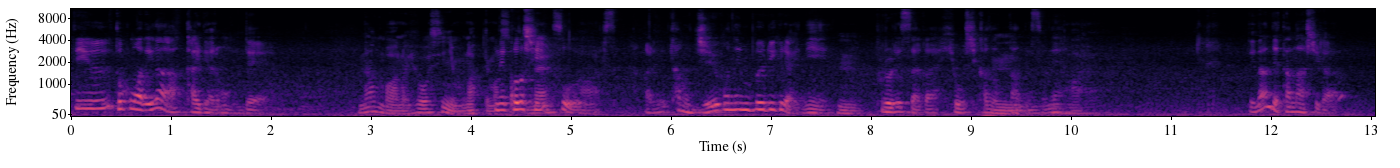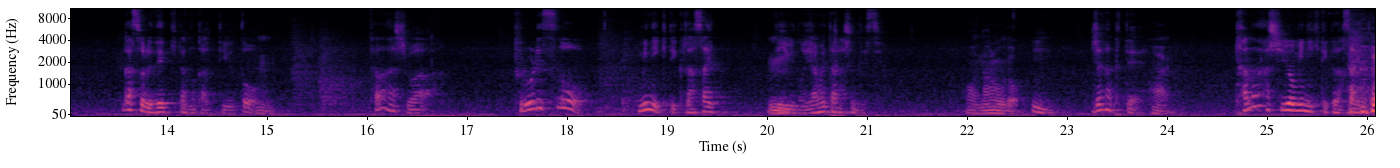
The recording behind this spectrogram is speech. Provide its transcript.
っていうとこまでが書いてある本で、いナンバーの表紙にもなってまね、した今年そうはいあれ多分15年ぶりぐらいにうん。プロレスラーが表紙飾ったんですよね、うんはい。でなんで棚橋ががそれできたのかっていうと、うん。棚橋はプロレスを見に来てくださいっていうのをやめたらしいんですよ、あなるほど。うん。じゃなくてはい。棚橋を見に来てくださいと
